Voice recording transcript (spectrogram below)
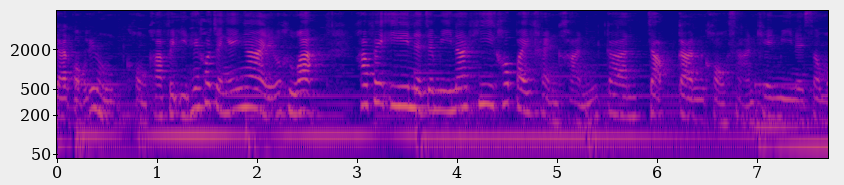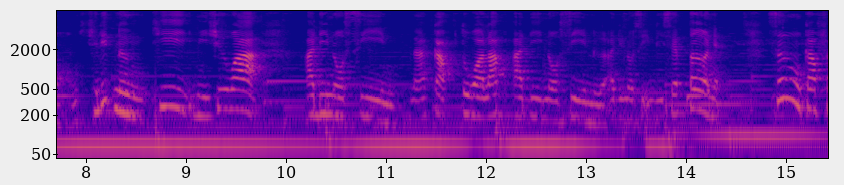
การออกฤทธิ์ของของคาเฟอีนให้เข้าใจง่ายๆเนี่ยก็คือว่าคาเฟอีนเนี่ยจะมีหน้าที่เข้าไปแข่งขันการจับกันของสารเคมีในสมอง ชนิดหนึ่งที่มีชื่อว่าอะดีโนซีนนะกับตัวรับอะดีโนซีนหรือ adenosine receptor เนี่ยซึ่งกาแฟ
